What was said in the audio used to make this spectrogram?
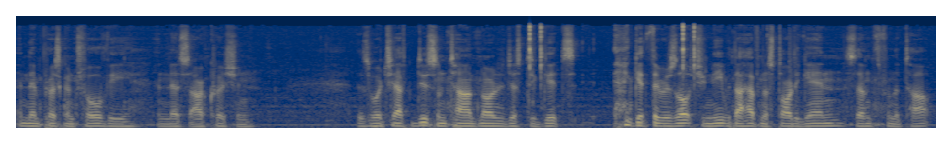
And then press Control V, and that's our cushion. This is what you have to do sometimes in order just to get get the results you need without having to start again. Seventh from the top.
